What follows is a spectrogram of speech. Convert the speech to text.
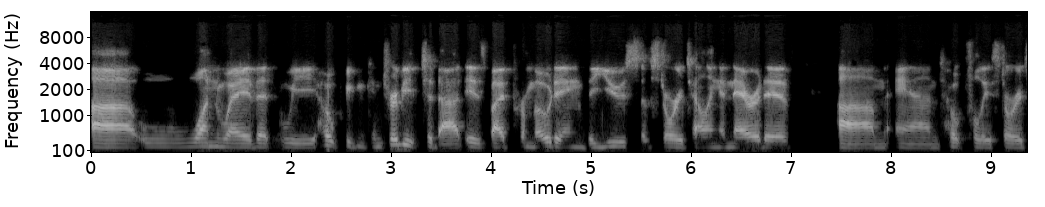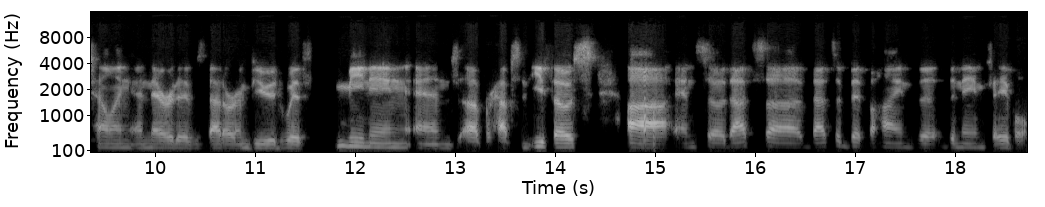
uh, one way that we hope we can contribute to that is by promoting the use of storytelling and narrative um, and hopefully storytelling and narratives that are imbued with meaning and uh, perhaps an ethos. Uh, and so that's uh, that's a bit behind the the name Fabl.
